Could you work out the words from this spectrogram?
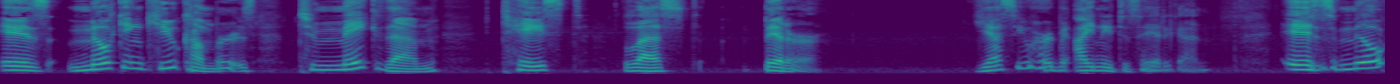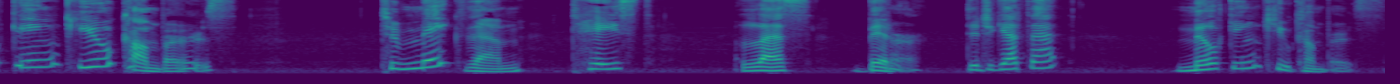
is milking cucumbers to make them taste less bitter. Yes, you heard me. I need to say it again. Is milking cucumbers to make them taste less bitter. Did you get that? Milking cucumbers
